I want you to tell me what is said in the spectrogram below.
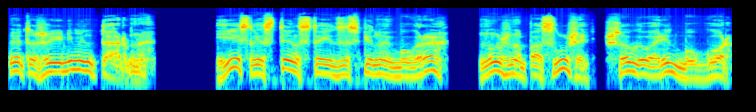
Это же элементарно. Если Стэн стоит за спиной бугра, нужно послушать, что говорит бугор.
